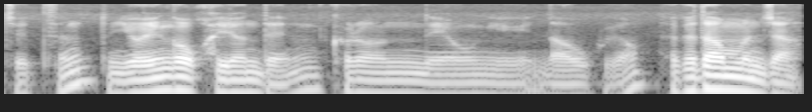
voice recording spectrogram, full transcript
어쨌든 여인과 관련된 그런 내용이 나오고요. 자, 그 다음 문장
